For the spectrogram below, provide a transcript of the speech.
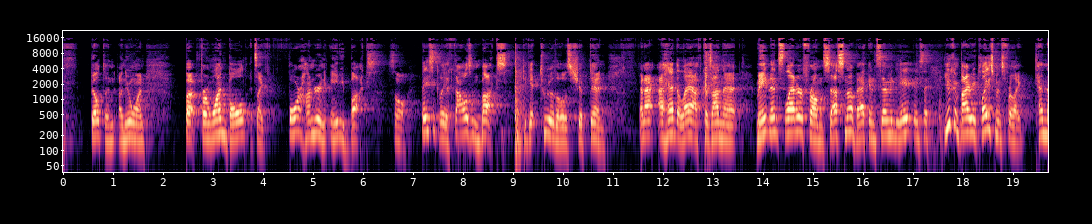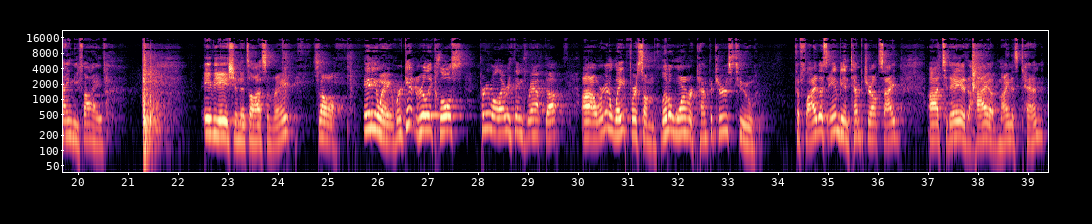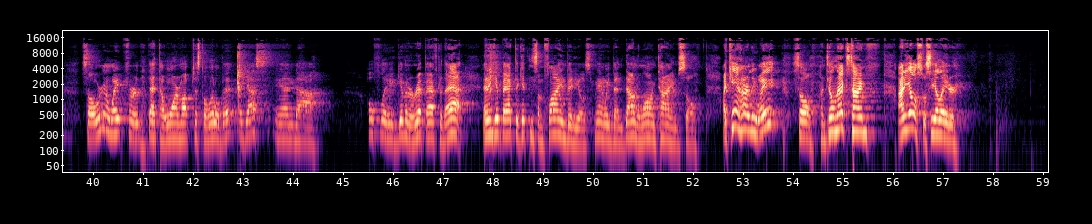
built a, a new one. But for one bolt, it's like 480 bucks. So basically a thousand bucks to get two of those shipped in. And I, I had to laugh because on that maintenance letter from Cessna back in 78, they said, you can buy replacements for like 1095. Aviation, it's awesome, right? So anyway, we're getting really close. Pretty well everything's wrapped up. Uh, we're gonna wait for some little warmer temperatures to to fly this. Ambient temperature outside uh, today is a high of minus 10. So we're gonna wait for that to warm up just a little bit, I guess, and uh, hopefully give it a rip after that and then get back to getting some flying videos. Man, we've been down a long time, so I can't hardly wait. So until next time, adios. We'll see you later.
